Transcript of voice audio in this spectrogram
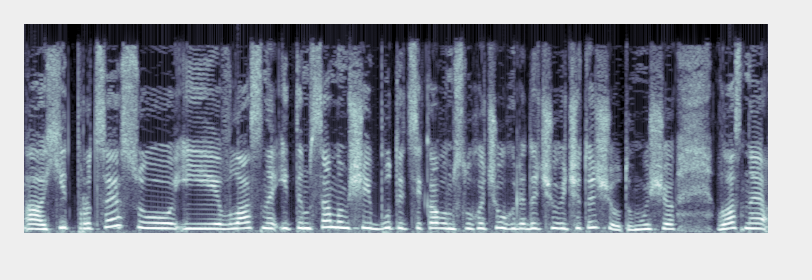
а, хід процесу і, власне, і тим самим ще й бути цікавим слухачу, глядачу і читачу, тому що, власне,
